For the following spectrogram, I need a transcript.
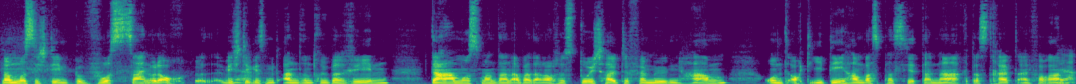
Man muss sich dem bewusst sein oder auch äh, wichtig Ja. ist, mit anderen drüber reden. Da muss man dann aber dann auch das Durchhaltevermögen haben und auch die Idee haben, was passiert danach. Das treibt einen voran. Ja.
